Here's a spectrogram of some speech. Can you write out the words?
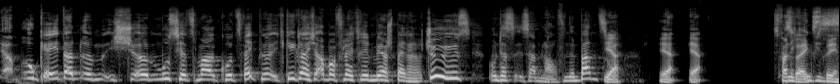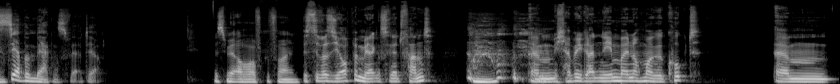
ja, okay, dann ähm, ich äh, muss jetzt mal kurz weg, ne? ich gehe gleich, aber vielleicht reden wir ja später. Tschüss. Und das ist am laufenden Band so. Ja, ja, ja. Das fand das ich irgendwie extrem. sehr bemerkenswert, ja. Ist mir auch aufgefallen. Wisst ihr, was ich auch bemerkenswert fand? Mhm. ähm, ich habe hier gerade nebenbei noch mal geguckt. Ähm,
